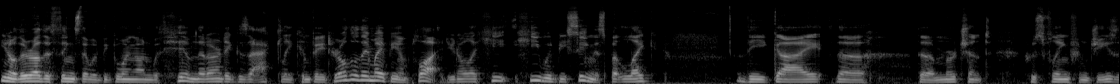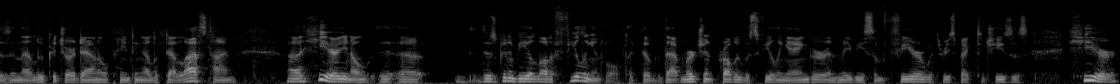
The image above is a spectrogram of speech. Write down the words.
you know there are other things that would be going on with him that aren't exactly conveyed here although they might be implied you know like he he would be seeing this but like the guy the the merchant who's fleeing from Jesus in that Luca Giordano painting I looked at last time. Uh, here, you know, uh, there's going to be a lot of feeling involved. Like the, that merchant probably was feeling anger and maybe some fear with respect to Jesus. Here,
